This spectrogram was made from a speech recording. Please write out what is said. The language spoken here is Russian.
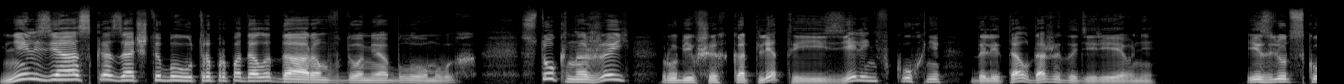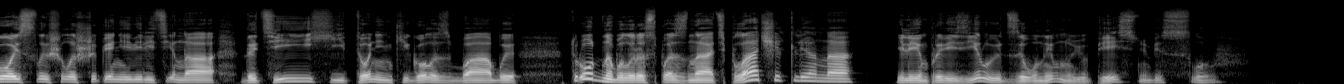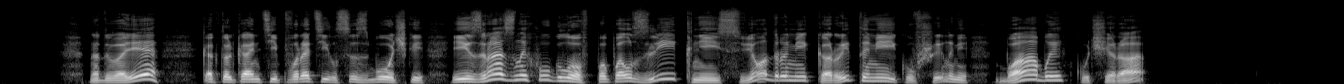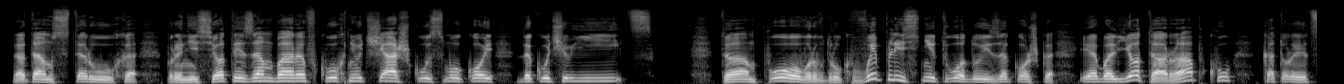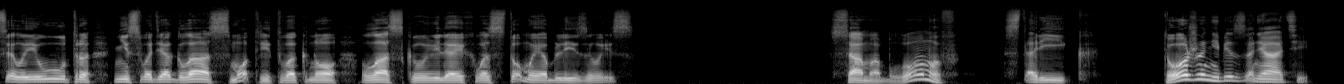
Нельзя сказать, чтобы утро пропадало даром в доме Обломовых. Стук ножей, рубивших котлеты и зелень в кухне, долетал даже до деревни. Из людской слышалось шипение веретена, да тихий, тоненький голос бабы. Трудно было распознать, плачет ли она или импровизирует заунывную песню без слов. На дворе, как только Антип воротился с бочкой, из разных углов поползли к ней с ведрами, корытами и кувшинами бабы, кучера. А там старуха пронесет из амбара в кухню чашку с мукой да кучу яиц. Там повар вдруг выплеснет воду из окошка и обольет арабку, которая целое утро, не сводя глаз, смотрит в окно, ласково виляя хвостом и облизываясь. Сам Обломов, старик, тоже не без занятий.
